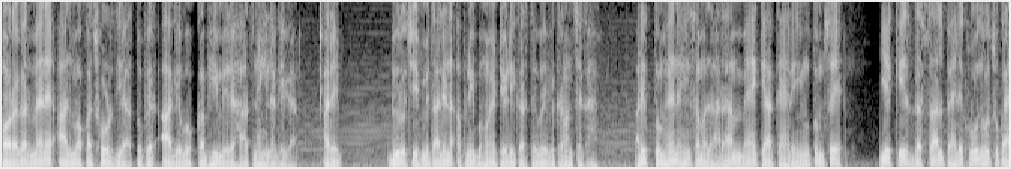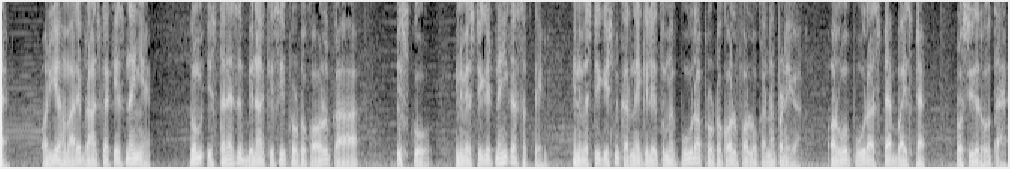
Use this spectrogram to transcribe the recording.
और अगर मैंने आज मौका छोड़ दिया तो फिर आगे वो कभी मेरे हाथ नहीं लगेगा। अरे, ब्यूरो चीफ मिताली ने अपनी भौएँ टेढ़ी करते हुए विक्रांत से कहा, अरे, तुम्हें नहीं समझ आ रहा, मैं क्या कह रही हूँ तुमसे? ये केस दस साल पहले क्लोज हो चुका है, और ये हमारे ब्रांच का केस नहीं है। तुम इस तरह से बिना किसी प्रोटोकॉल का इसको इन्वेस्टिगेट नहीं कर सकते। इन्वेस्टिगेशन करने के लिए तुम्हें पूरा प्रोटोकॉल फॉलो करना पड़ेगा, और वो पूरा स्टेप बाय स्टेप प्रोसीजर होता है।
